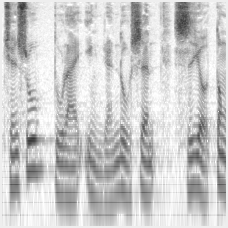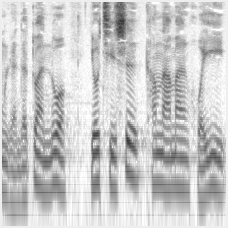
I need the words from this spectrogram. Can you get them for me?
全书读来引人入胜，时有动人的段落，尤其是康纳曼回忆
